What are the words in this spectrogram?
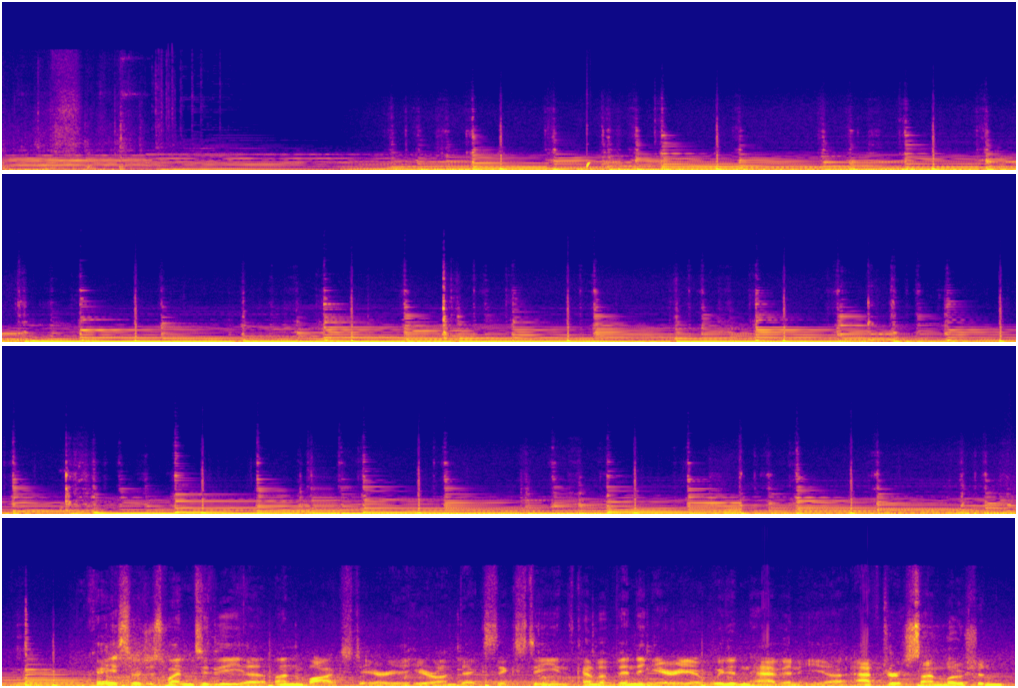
So I just went into the uh, unboxed area here on deck 16. It's kind of a vending area. We didn't have any uh, after sun lotion,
